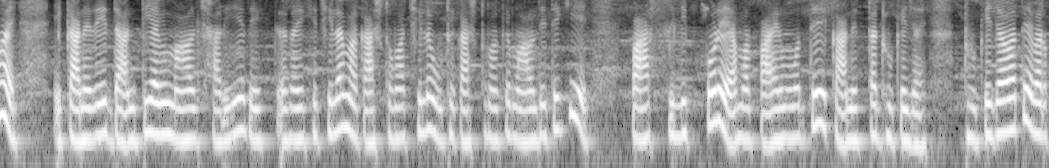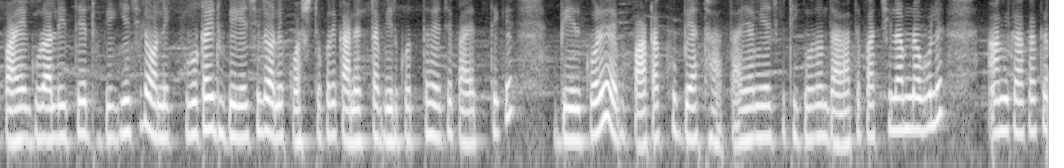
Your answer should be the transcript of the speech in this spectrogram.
হয়, এই কানের এই ডানটি আমি মাল ছাড়িয়ে রেখেছিলাম আর কাস্টমার ছিল, উঠে কাস্টমারকে মাল দিতে গিয়ে পাশ স্লিপ করে আমার পায়ের মধ্যে কানেরটা ঢুকে যায়। ঢুকে যাওয়াতে এবার পায়ে গোড়ালিতে ঢুকে গিয়েছিল, অনেক পুরোটাই ঢুকে গিয়েছিল, অনেক কষ্ট করে কানেরটা বের করতে হয়েছে পায়ের থেকে, বের করে পাটা খুব ব্যথা, তাই আমি আজকে ঠিক মতন দাঁড়াতে পারছিলাম না বলে আমি কাকাকে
